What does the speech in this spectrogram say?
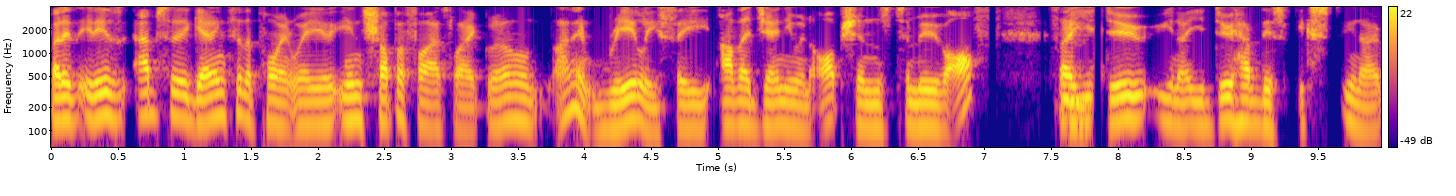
but it, it is absolutely getting to the point where you're in Shopify. It's like, well, I don't really see other genuine options to move off. So mm. you do, you know, you do have this, ex, you know,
